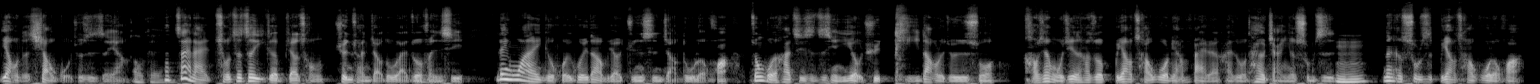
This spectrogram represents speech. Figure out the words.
要的效果就是这样。OK，那再来从这这一个比较从宣传角度来做分析，另外一个回归到比较军事角度的话，中国他其实之前也有去提到的，就是说。好像我记得他说不要超过两百人，还是我他有讲一个数字，嗯，那个数字不要超过的话，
